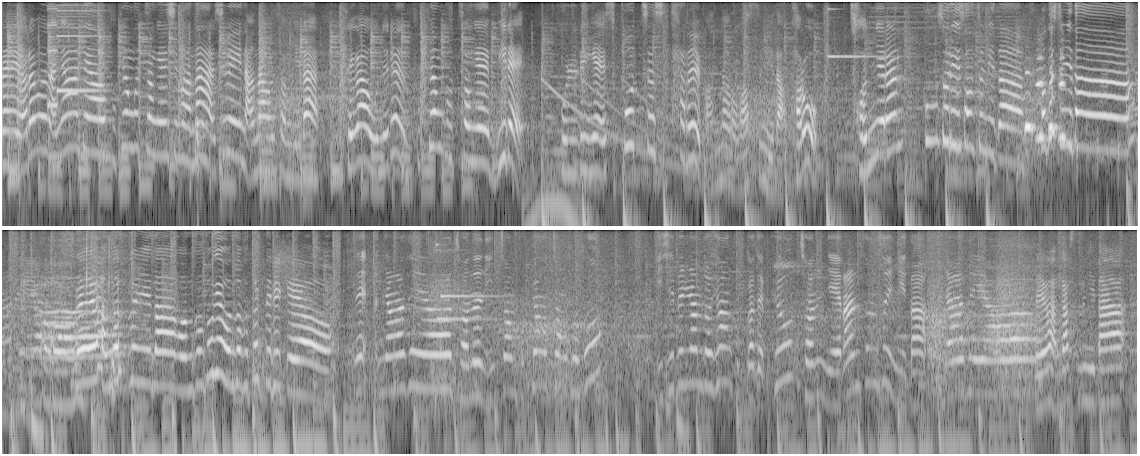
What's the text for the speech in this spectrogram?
네, 여러분 안녕하세요. 부평구청의 심하나 시메인 아나운서입니다. 제가 오늘은 부평구청의 미래, 볼링의 스포츠 스타를 만나러 왔습니다. 바로 전예란 홍수리 선수입니다. 반갑습니다. 네, 반갑습니다. 먼저 소개 먼저 부탁드릴게요. 네, 안녕하세요. 저는 인천 부평구청 소속 21년도 현 국가대표 전예란 선수입니다. 안녕하세요. 네, 반갑습니다.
